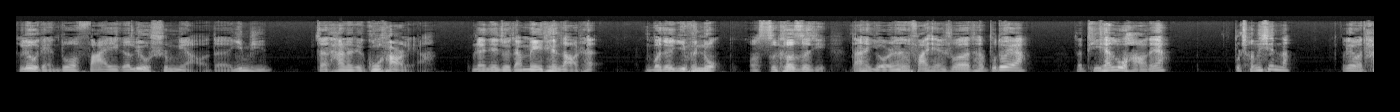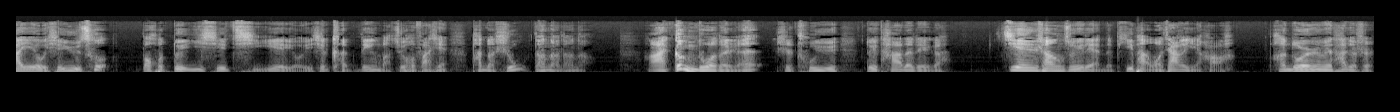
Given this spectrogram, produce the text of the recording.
六点多发一个六十秒的音频，在他的这个公号里啊，人家就讲每天早晨我就一分钟，我死磕自己。但是有人发现说他不对啊，他提前录好的呀，不诚信呢。另外他也有一些预测，包括对一些企业有一些肯定吧，最后发现判断失误等等等等。哎，更多的人是出于对他的这个奸商嘴脸的批判，我加个引号啊。很多人认为他就是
